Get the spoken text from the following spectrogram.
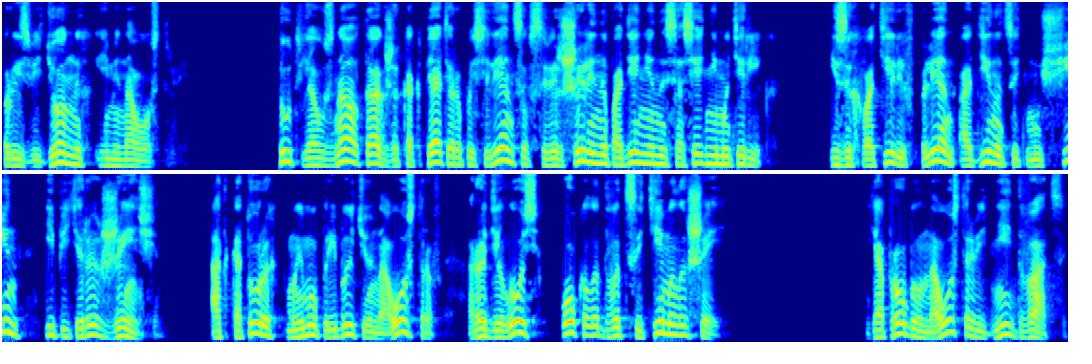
произведенных ими на острове. Тут я узнал также, как пятеро поселенцев совершили нападение на соседний материк и захватили в плен одиннадцать мужчин и пятерых женщин, от которых к моему прибытию на остров родилось около двадцати малышей. Я пробыл на острове дней двадцать,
